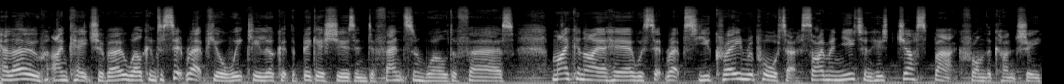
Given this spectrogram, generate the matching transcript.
Hello, I'm Kate Gerbeau. Welcome to SitRep, your weekly look at the big issues in defence and world affairs. Mike and I are here with SitRep's Ukraine reporter, Simon Newton, who's just back from the country.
